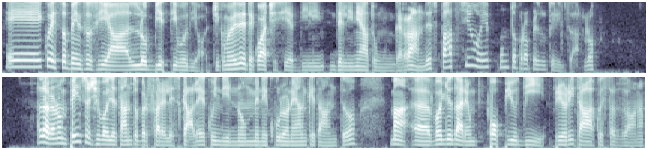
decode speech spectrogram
E questo penso sia l'obiettivo di oggi. Come vedete qua ci si è delineato un grande spazio e punto proprio ad utilizzarlo. Allora, non penso ci voglia tanto per fare le scale, quindi non me ne curo neanche tanto, ma eh, voglio dare un po' più di priorità a questa zona.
